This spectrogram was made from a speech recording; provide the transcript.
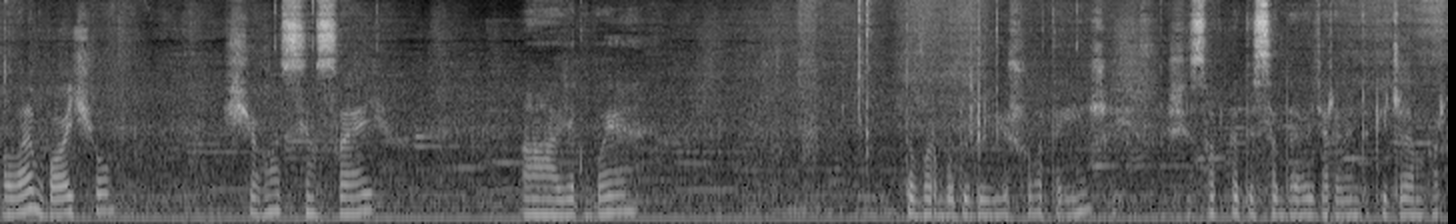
Але бачу, що сенсей, а якби товар буду довішувати інший. 659 гривень такий джемпер.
